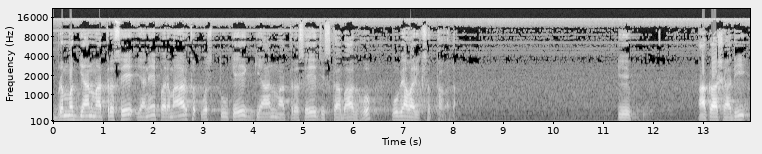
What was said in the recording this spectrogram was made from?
ब्रह्म ज्ञान मात्र से, यानी परमार्थ वस्तु के ज्ञान मात्र से जिसका बाध हो, वो व्यावहारिक सत्ता वाला। ये आकाश आदि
